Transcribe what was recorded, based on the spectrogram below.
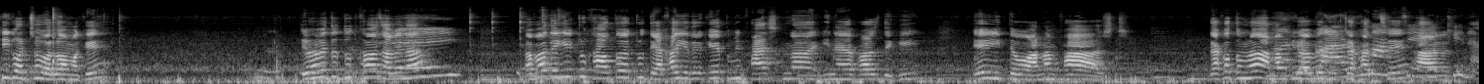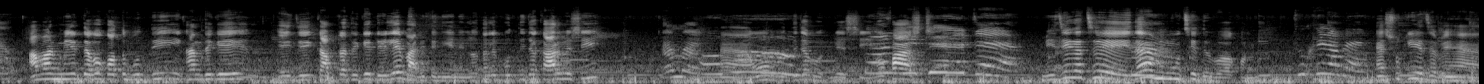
কি করছ বলো আমাকে? এভাবে তো দুধ খাওয়া যাবে না। বাবা দেখি একটু খাও তো একটু দেখাই এদেরকে। তুমি ফার্স্ট না ইনায়া ফার্স্ট দেখি। এই তো আনাম ফার্স্ট দেখো তোমরা আনাম কীভাবে দুধটা খাচ্ছে আর আমার মেয়ের দেখো কত বুদ্ধি, এখান থেকে এই যে কাপটা থেকে ঢেলে বাড়িতে নিয়ে নিল। তাহলে বুদ্ধিটা কার বেশি? হ্যাঁ ওর বুদ্ধিটা বেশি। ও ফার্স্ট ভিজে গেছে দেখ আমি মুছে দেবো এখন। হ্যাঁ শুকিয়ে যাবে হ্যাঁ।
